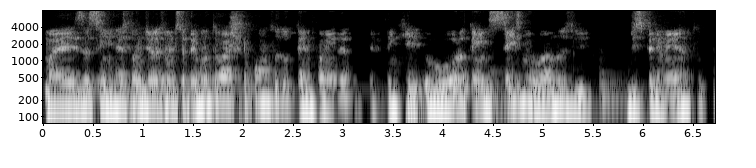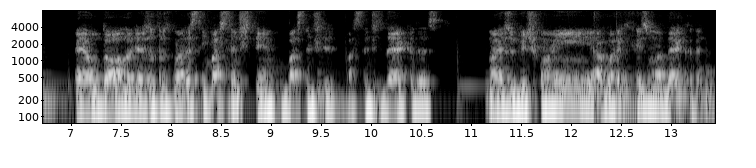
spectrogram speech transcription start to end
Mas, assim, respondendo diretamente essa pergunta, eu acho que é por conta do tempo ainda. Ele tem que, o ouro tem 6 mil anos de, de experimento, é, o dólar e as outras moedas têm bastante tempo, bastante, bastante décadas, mas o Bitcoin agora que fez uma década.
